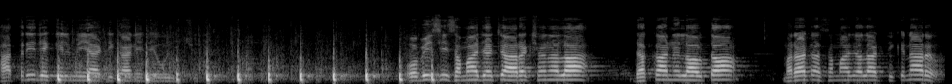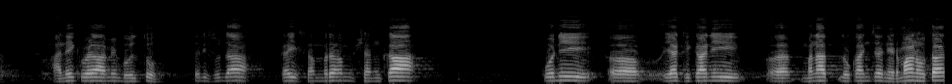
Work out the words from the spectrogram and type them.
खात्री देखील मी या ठिकाणी देऊ इच्छितो. ओबीसी समाजाच्या आरक्षणाला धक्का न लावता मराठा समाजाला टिकणार अनेक वेळा आम्ही बोलतो. तरी सुद्धा काही संभ्रम शंका कोणी या ठिकाणी मनात लोकांच्या निर्माण होतात.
